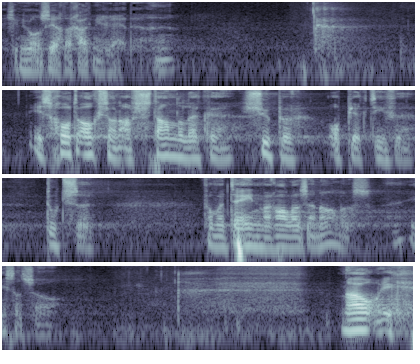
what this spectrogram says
Als je nu al zegt, dat ga ik niet redden. Is God ook zo'n afstandelijke, super objectieve toetser? Van meteen maar alles en alles. Is dat zo? Nou, ik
